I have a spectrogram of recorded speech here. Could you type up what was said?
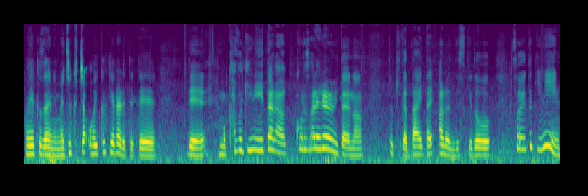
麻薬罪にめちゃくちゃ追いかけられててでもう歌舞伎にいたら殺されるみたいな時が大体あるんですけどそういう時に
